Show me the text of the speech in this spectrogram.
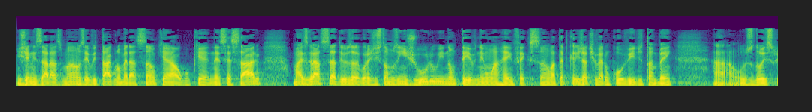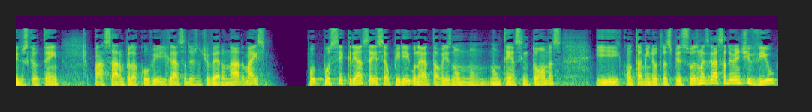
higienizar as mãos, evitar aglomeração, que é algo que é necessário. Mas, graças a Deus, agora já estamos em em julho e não teve nenhuma reinfecção, até porque eles já tiveram Covid também. Ah, os dois filhos que eu tenho passaram pela Covid, graças a Deus não tiveram nada, mas por, por, ser criança, esse é o perigo, né? Talvez não, não, não tenha sintomas e contamine outras pessoas, mas graças a Deus a gente viu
